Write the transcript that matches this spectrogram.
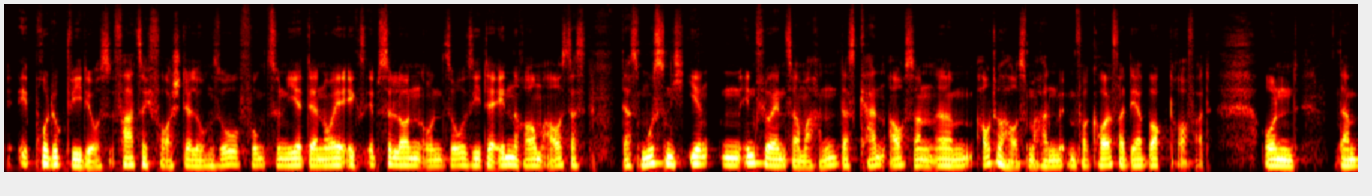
äh, Produktvideos, Fahrzeugvorstellungen, so funktioniert der neue XY und so sieht der Innenraum aus. Das, das muss nicht irgendein Influencer machen. Das kann auch so ein ähm, Autohaus machen mit einem Verkäufer, der Bock drauf hat. Und dann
